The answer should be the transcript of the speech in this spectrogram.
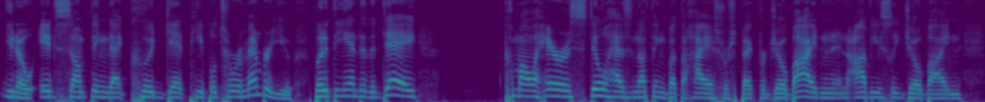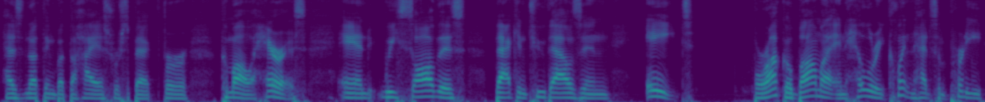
you know it's something that could get people to remember you but at the end of the day Kamala Harris still has nothing but the highest respect for Joe Biden, and obviously Joe Biden has nothing but the highest respect for Kamala Harris. And we saw this back in 2008. Barack Obama and Hillary Clinton had some pretty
